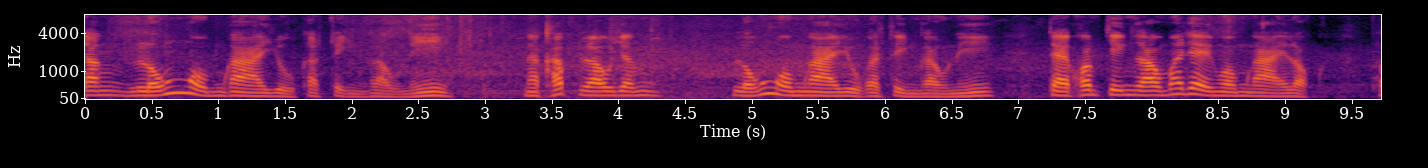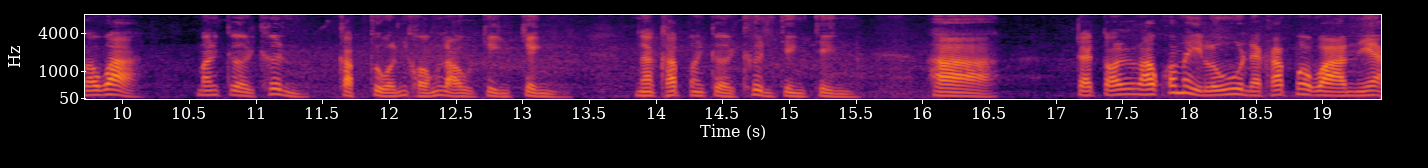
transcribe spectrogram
ยังหลงงมงายอยู่กับสิ่งเหล่านี้นะครับ เรายังหลงงมงายอยู่กับสิ่งเหล่านี้ แต่ความจริงเราไม่ได้งมงายหรอก เพราะว่ามันเกิดขึ้นกับสวนของเราจริง ๆนะครับ มันเกิดขึ้นจริงๆอ่าแต่ตอนเราก็ไม่รู้นะครับ เมื่อวานเนี้ย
